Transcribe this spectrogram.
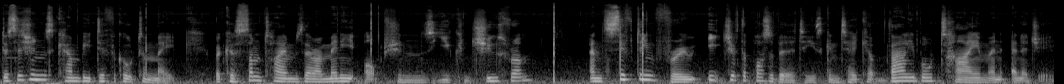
Decisions can be difficult to make because sometimes there are many options you can choose from, and sifting through each of the possibilities can take up valuable time and energy.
